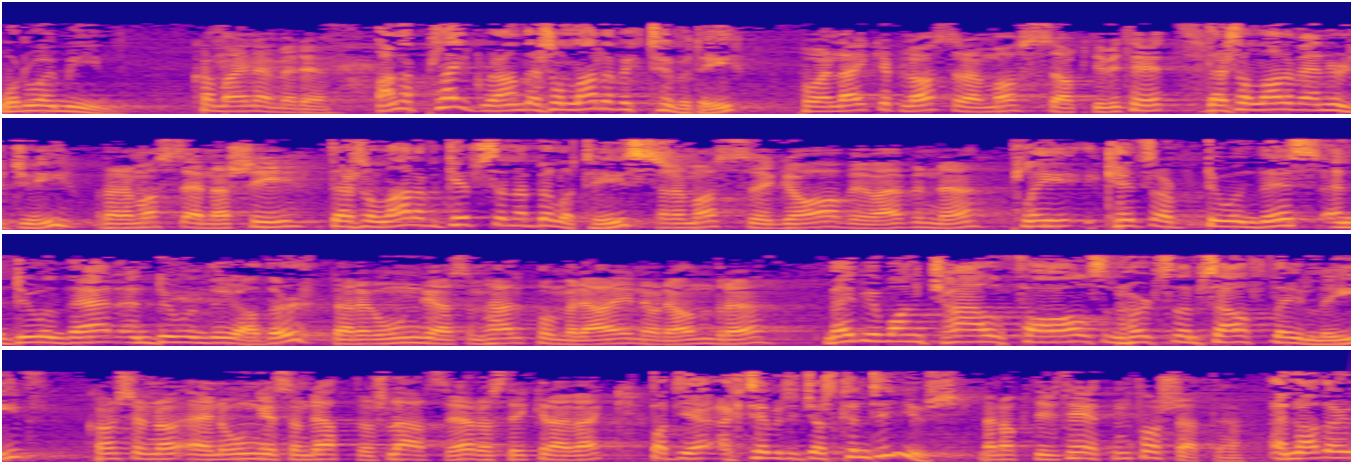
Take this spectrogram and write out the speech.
What do I mean? Hva mener jeg med det? On a playground, there's a lot of activity, På en lekeplass er det masse aktivitet, there's a lot of energy, det er masse energi, there's a lot of gifts and abilities. det er masse gave og evne. Play, kids are doing this and doing that and doing the other. Det er unger som holder på med det ene og det andre. Maybe one child falls and hurts themselves, they leave, Kanskje en unge som detter og slår seg, da stikker de vekk. but the activity just continues. Men aktiviteten fortsetter. Another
